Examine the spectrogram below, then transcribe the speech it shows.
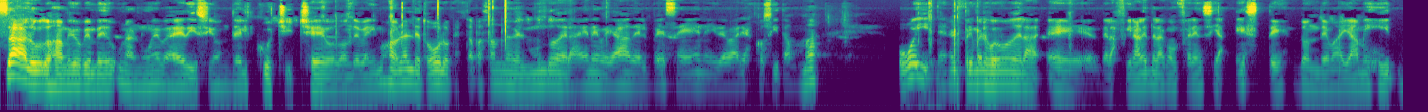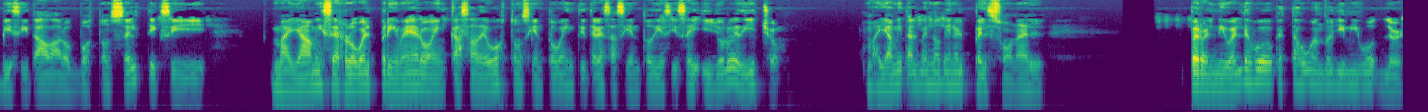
Saludos amigos, bienvenidos a una nueva edición del Cuchicheo, donde venimos a hablar de todo lo que está pasando en el mundo de la NBA, del BCN y de varias cositas más. Hoy era el primer juego de, eh, de las finales de la conferencia este, donde Miami Heat visitaba a los Boston Celtics y Miami se roba el primero en casa de Boston, 123 a 116. Y yo lo he dicho, Miami tal vez no tiene el personal pero el nivel de juego que está jugando Jimmy Butler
